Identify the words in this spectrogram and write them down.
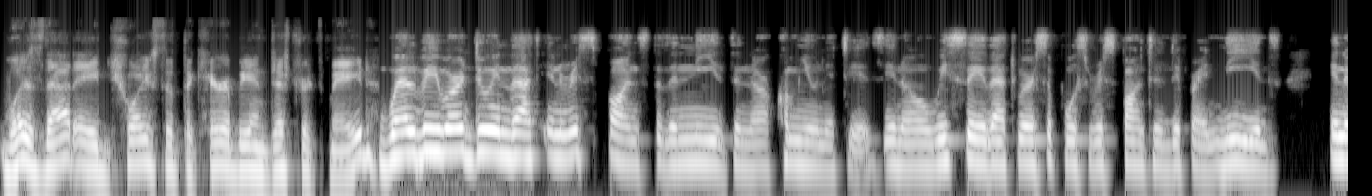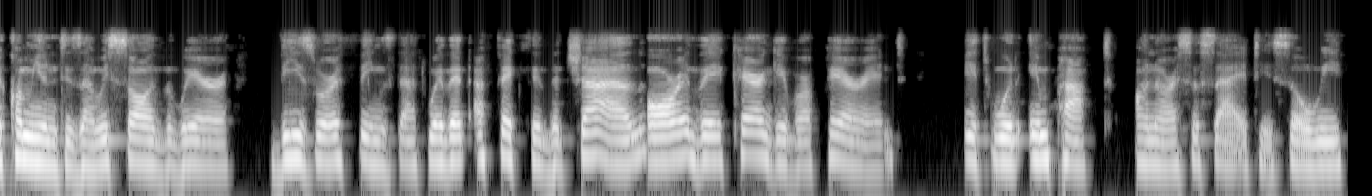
Was that a choice that the Caribbean district made? Well, we were doing that in response to the needs in our communities. You know, we say that we're supposed to respond to different needs in the communities, and we saw where these were things that whether it affected the child or the caregiver parent, it would impact on our society. So we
